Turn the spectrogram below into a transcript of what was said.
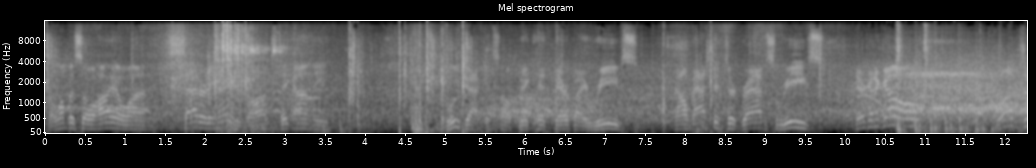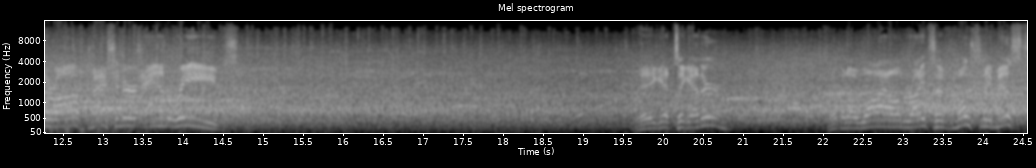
Columbus, Ohio on Saturday night. The Dogs take on the Blue Jackets. Oh, big hit there by Reaves. Now Mashinter grabs Reaves. They're going to go. Gloves are off. Mashinter and Reaves. They get together. Couple of wild rights have mostly missed.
